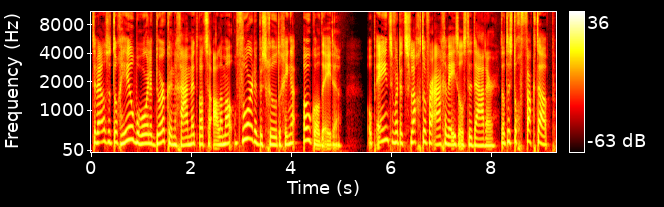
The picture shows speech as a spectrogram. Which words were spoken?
terwijl ze toch heel behoorlijk door kunnen gaan met wat ze allemaal voor de beschuldigingen ook al deden. Opeens wordt het slachtoffer aangewezen als de dader. Dat is toch fucked up?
